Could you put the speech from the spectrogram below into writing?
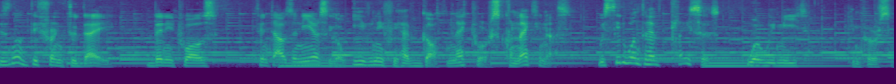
is not different today than it was 10,000 years ago. Even if we have got networks connecting us, we still want to have places where we meet in person.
